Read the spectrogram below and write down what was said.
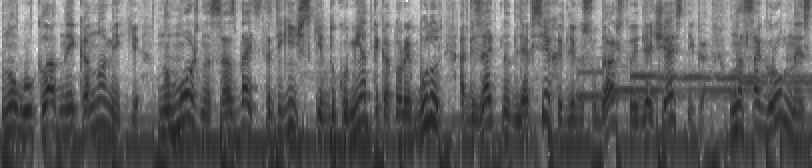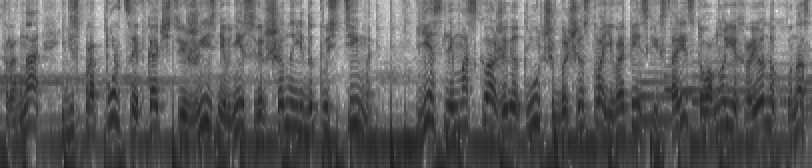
многоукладной экономике, но можно создать стратегические документы, которые будут обязательно для всех, и для государства, и для частника. У нас огромная страна, и диспропорции в качестве жизни в ней совершенно недопустимы. Если Москва живет лучше большинства европейских столиц, то во многих районах у нас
